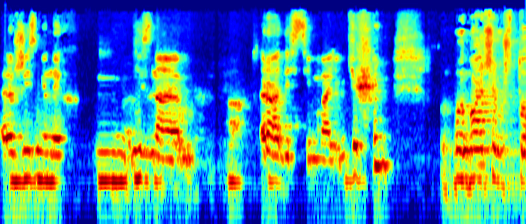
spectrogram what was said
э, жизненных, не знаю, радасцей маленьких. Мы бачым, што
